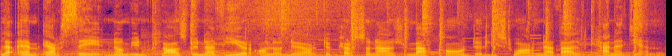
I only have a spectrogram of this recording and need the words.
la MRC nomme une classe de navire en l'honneur de personnages marquants de l'histoire navale canadienne.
